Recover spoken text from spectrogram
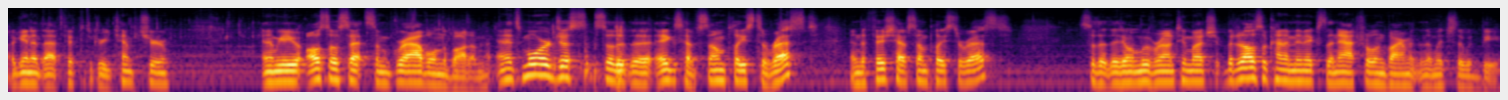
again at that 50 degree temperature. And we also set some gravel in the bottom. And it's more just so that the eggs have some place to rest and the fish have some place to rest so that they don't move around too much, but it also kind of mimics the natural environment in which they would be.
